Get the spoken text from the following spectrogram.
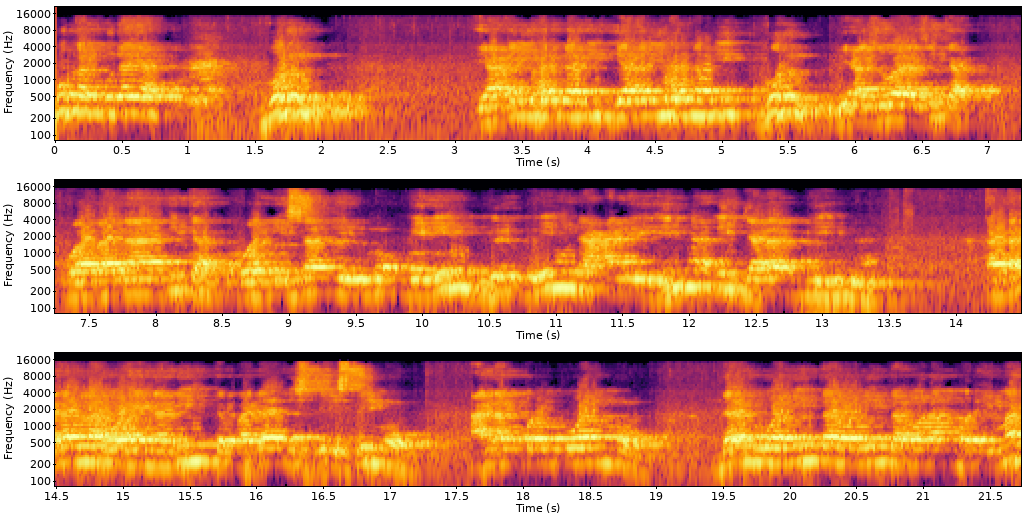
bukan budaya. Gul Ya ayuhan nabi ya ayuhan nabi gul li azwajika wa banatika wa nisa'il mu'minin yudnina 'alaihinna min jalabihinna. Katakanlah wahai nabi kepada istri-istrimu anak perempuanmu dan wanita-wanita orang beriman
